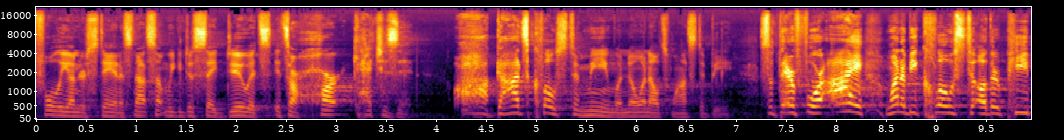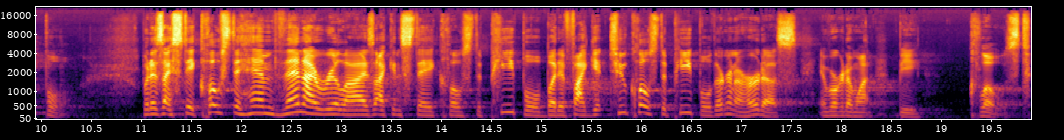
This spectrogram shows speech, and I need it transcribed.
fully understand. It's not something we can just say do. It's, it's our heart catches it. Oh, God's close to me when no one else wants to be. So therefore, I want to be close to other people. But as I stay close to Him, then I realize I can stay close to people. But if I get too close to people, they're going to hurt us and we're going to want to be closed.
